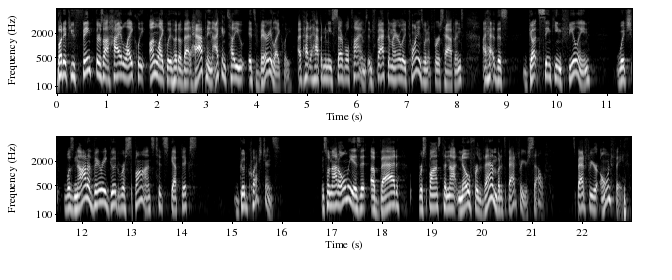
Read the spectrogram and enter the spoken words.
But if you think there's a high likely unlikelihood of that happening, I can tell you it's very likely. I've had it happen to me several times. In fact, in my early 20s when it first happened, I had this gut sinking feeling which was not a very good response to skeptics' good questions. And so not only is it a bad response to not know for them, but it's bad for yourself. It's bad for your own faith.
